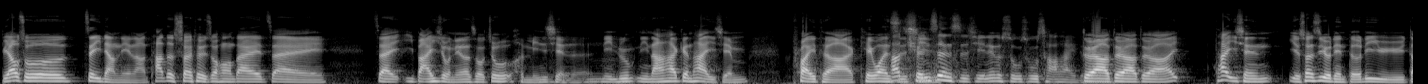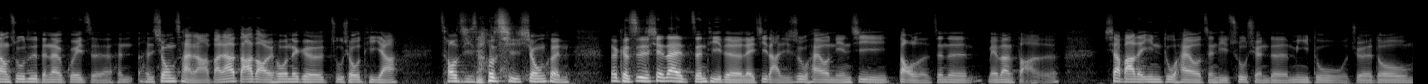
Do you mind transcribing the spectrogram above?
不要说这一两年了，他的衰退状况大概在。在一八一九年的时候就很明显了。嗯、你如你拿他跟他以前 Pride 啊 K One 时期，他全盛时期那个输出差太多。对啊，对啊，对啊。他以前也算是有点得力于当初日本那个规则，很很凶残啊，把人家打倒以后那个足球踢啊，超级 超级凶狠。那可是现在整体的累计打击数还有年纪到了，真的没办法了。下巴的硬度还有整体触拳的密度，我觉得都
